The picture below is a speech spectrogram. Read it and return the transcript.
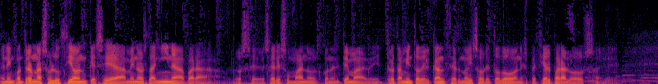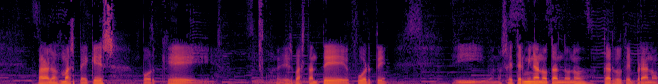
en encontrar una solución que sea menos dañina para los seres humanos con el tema del tratamiento del cáncer, ¿no? Y sobre todo en especial para los eh, para los más peques porque es bastante fuerte y bueno, se termina notando, ¿no? Tarde o temprano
